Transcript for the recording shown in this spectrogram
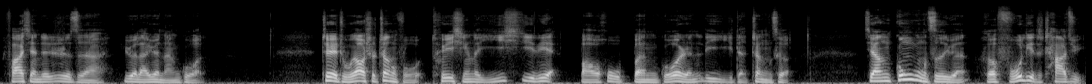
发现这日子啊越来越难过了。这主要是政府推行了一系列保护本国人利益的政策，将公共资源和福利的差距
